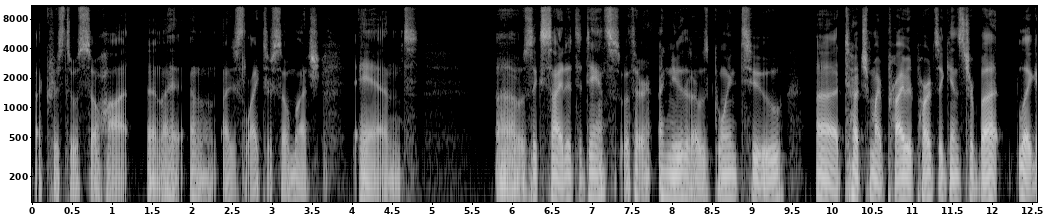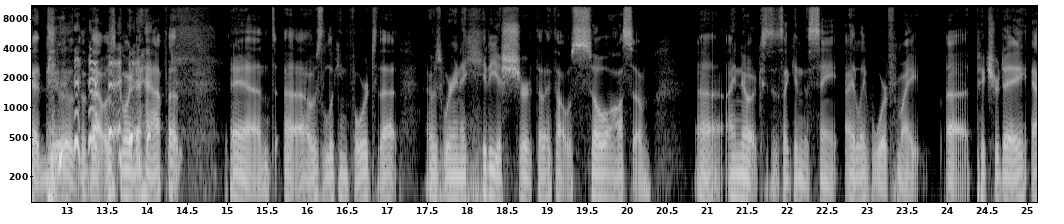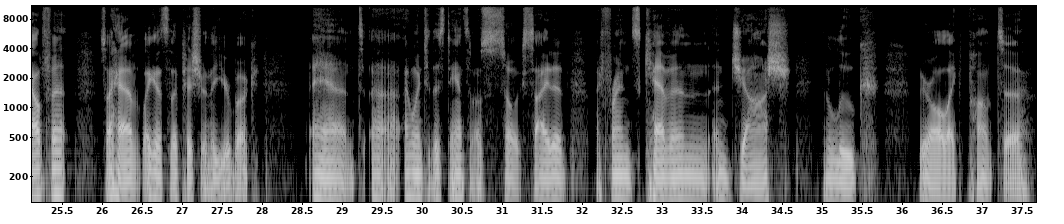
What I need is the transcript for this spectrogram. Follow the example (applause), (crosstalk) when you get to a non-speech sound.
Thought Krista was so hot, and I I, I just liked her so much, and uh, I was excited to dance with her. I knew that I was going to uh, touch my private parts against her butt. Like I knew that that was going to happen and uh, I was looking forward to that. I was wearing a hideous shirt that I thought was so awesome. Uh, I know it because it's like in the same. I like wore it for my uh, picture day outfit, so I have like that's the picture in the yearbook. And uh, I went to this dance and I was so excited. My friends Kevin and Josh and Luke, we were all like pumped to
